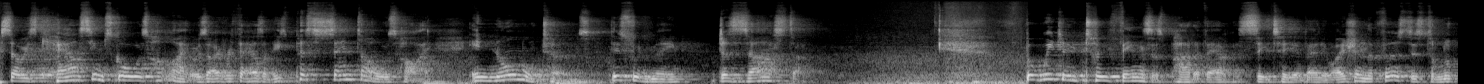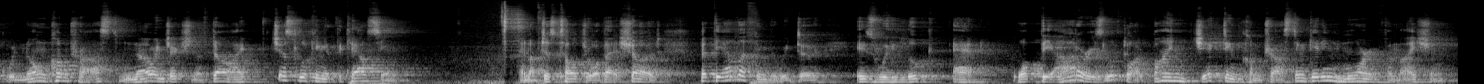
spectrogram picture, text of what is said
So his calcium score was high, it was over 1,000. His percentile was high. In normal terms, this would mean disaster. But we do two things as part of our CT evaluation. The first is to look with non contrast, no injection of dye, just looking at the calcium. And I've just told you what that showed. But the other thing that we do is we look at what the arteries look like by injecting contrast and getting more information.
